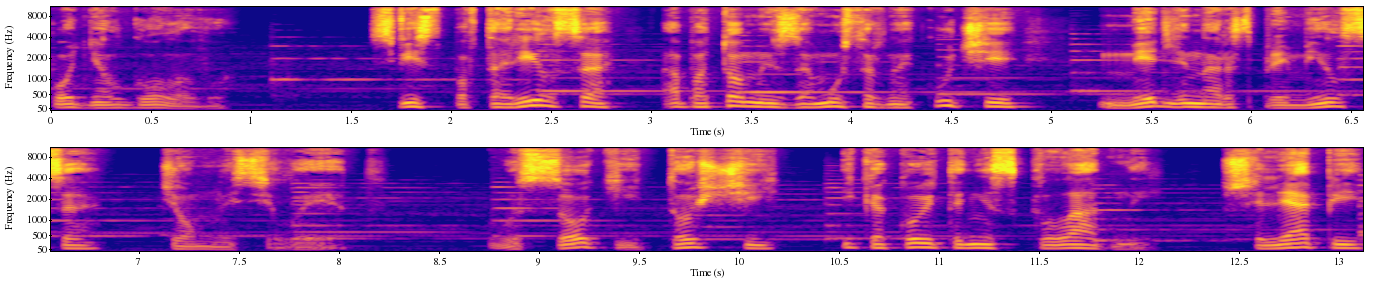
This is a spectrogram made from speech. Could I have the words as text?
поднял голову. Свист повторился, а потом из-за мусорной кучи медленно распрямился темный силуэт. Высокий, тощий и какой-то нескладный, в шляпе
